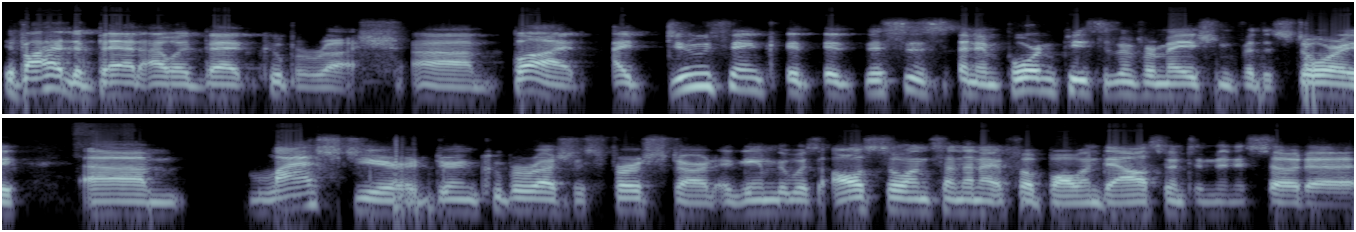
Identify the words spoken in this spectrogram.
If I had to bet, I would bet Cooper Rush. Um, but I do think it, it, this is an important piece of information for the story. Um, last year during Cooper Rush's first start, a game that was also on Sunday Night Football when Dallas went to Minnesota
